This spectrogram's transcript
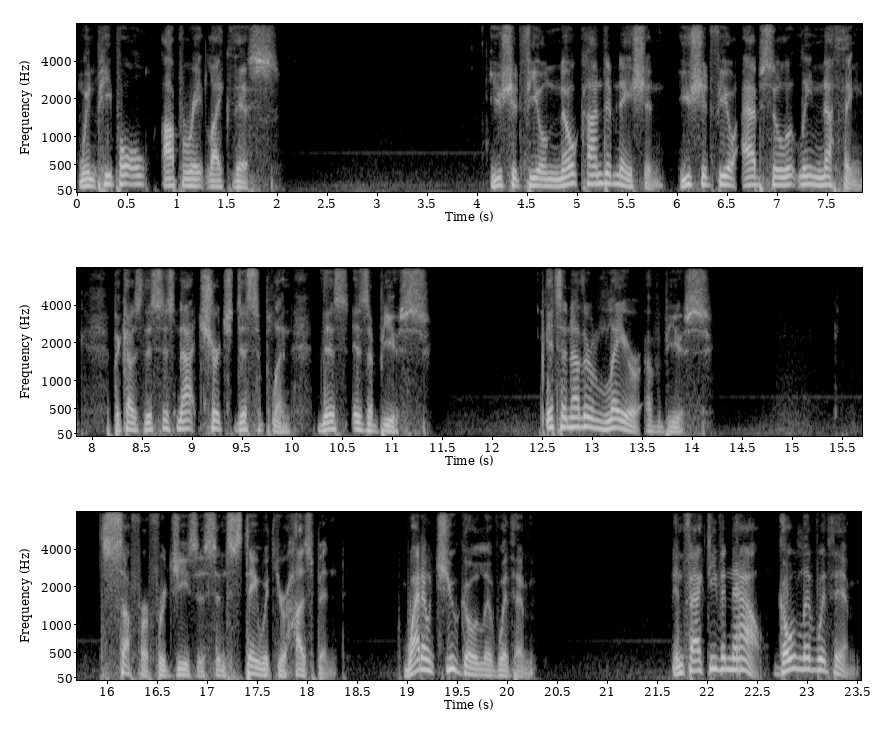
when people operate like this. You should feel no condemnation. You should feel absolutely nothing because this is not church discipline. This is abuse. It's another layer of abuse. Suffer for Jesus and stay with your husband. Why don't you go live with him? In fact, even now, go live with him.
